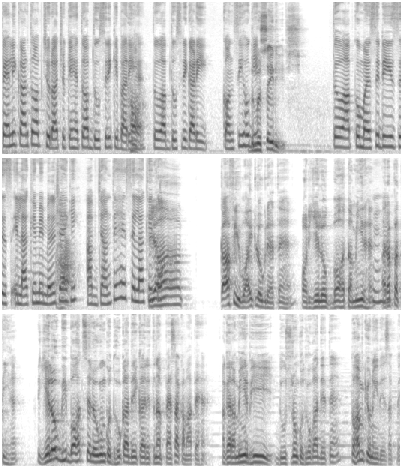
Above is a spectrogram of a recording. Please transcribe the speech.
पहली कार तो आप चुरा चुके हैं तो अब दूसरी की बारी हाँ। है तो अब दूसरी गाड़ी कौन सी होगी? मर्सिडीज तो आपको मर्सिडीज इस इलाके में मिल जाएगी। आप जानते हैं इस इलाके को? काफ़ी वाइट लोग रहते हैं और ये लोग बहुत अमीर हैं अरबपति हैं। ये लोग भी बहुत से लोगों को धोखा देकर इतना पैसा कमाते हैं। अगर अमीर भी दूसरों को धोखा देते हैं तो हम क्यों नहीं दे सकते?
